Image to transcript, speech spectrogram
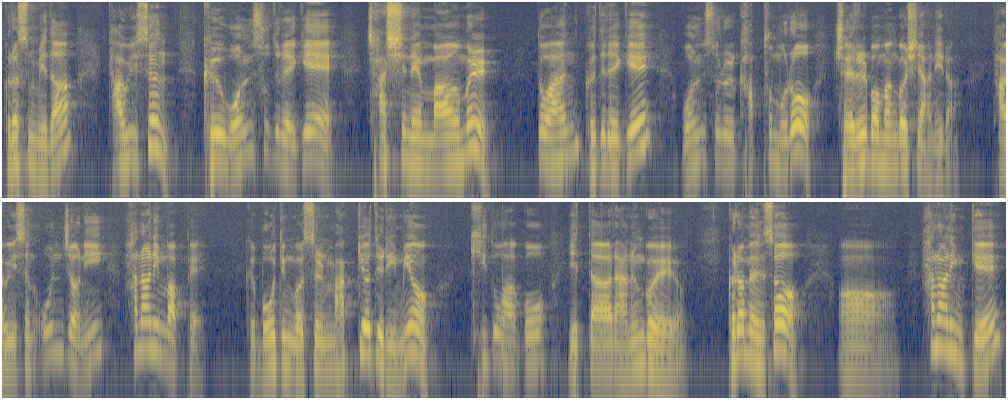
그렇습니다. 다윗은 그 원수들에게 자신의 마음을 또한 그들에게 원수를 갚음으로 죄를 범한 것이 아니라 다윗은 온전히 하나님 앞에 그 모든 것을 맡겨드리며 기도하고 있다라는 거예요. 그러면서 어, 하나님께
